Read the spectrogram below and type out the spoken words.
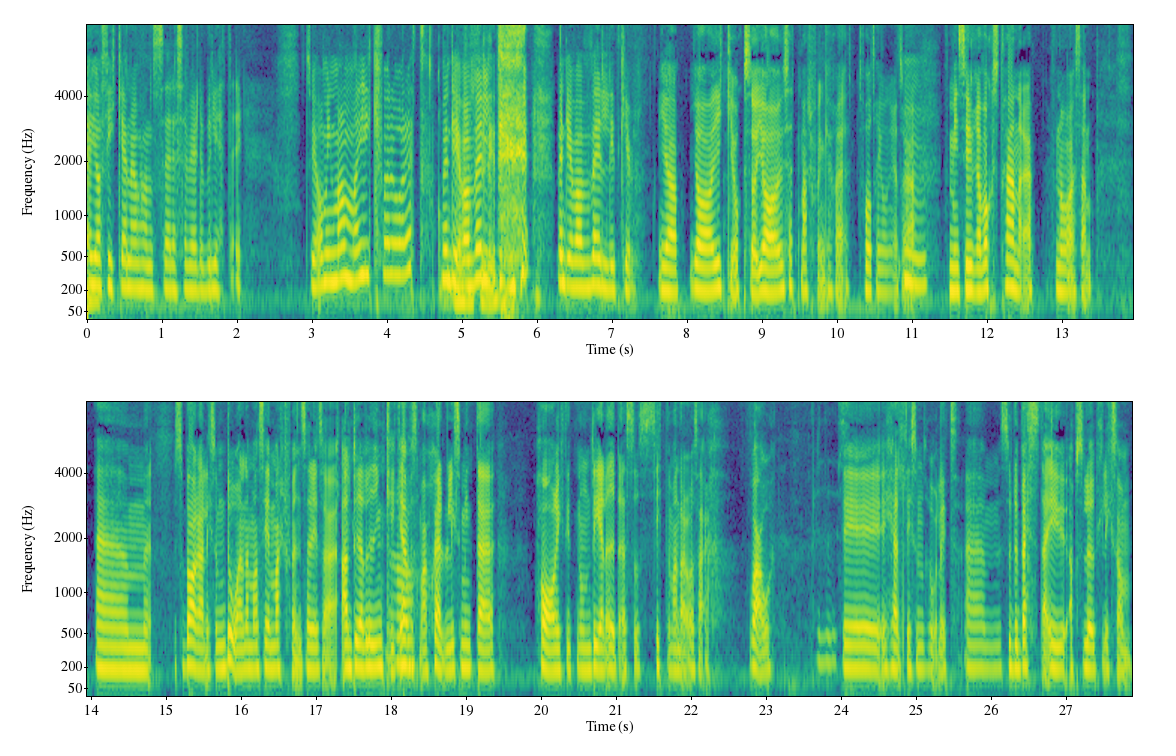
Ah. jag fick en av hans reserverade biljetter. Så jag och min mamma gick förra året. Men det, Ja, var väldigt, men det var väldigt kul. Ja, jag gick ju också, jag har ju sett matchen kanske två, tre gånger tror jag. Mm. För min syrra var också tränare för några år sedan. Ehm, så bara liksom då när man ser matchen så är det så här adrenalinkick, Ja. även fast man själv liksom inte har riktigt någon del i det så sitter man där och så här wow, Precis. det är helt liksom otroligt. Ehm, så det bästa är ju absolut liksom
